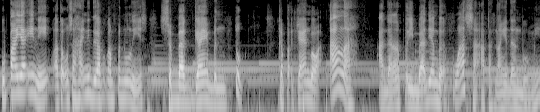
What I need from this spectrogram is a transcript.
Upaya ini atau usaha ini dilakukan penulis sebagai bentuk kepercayaan bahwa Allah adalah pribadi yang berkuasa atas langit dan bumi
